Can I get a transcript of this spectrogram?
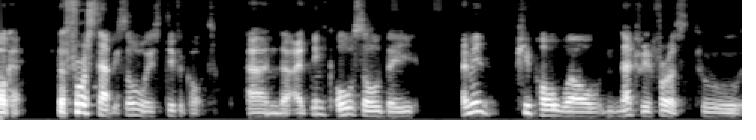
Okay, the first step is always difficult, and I think also the, I mean, people will naturally first to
